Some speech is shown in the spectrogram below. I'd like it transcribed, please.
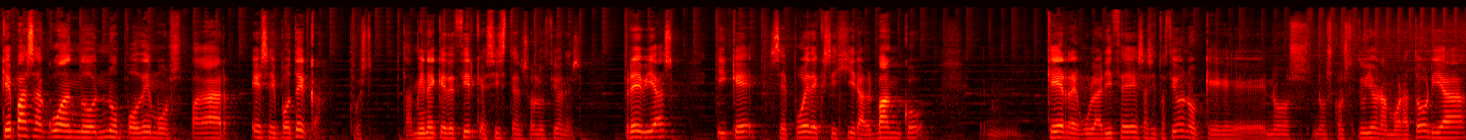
¿Qué pasa cuando no podemos pagar esa hipoteca? Pues también hay que decir que existen soluciones previas y que se puede exigir al banco mm, que regularice esa situación o que nos, constituya una moratoria,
